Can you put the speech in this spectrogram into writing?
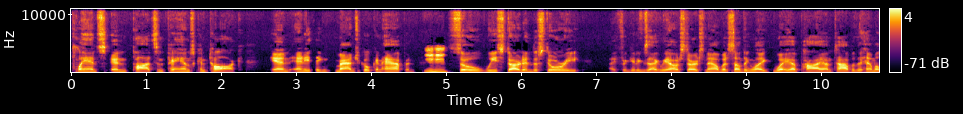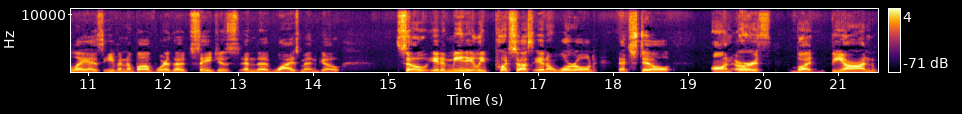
plants and pots and pans can talk and anything magical can happen. Mm-hmm. So we started the story. I forget exactly how it starts now, but something like way up high on top of the Himalayas, even above where the sages and the wise men go. So it immediately puts us in a world that's still on Earth, but beyond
